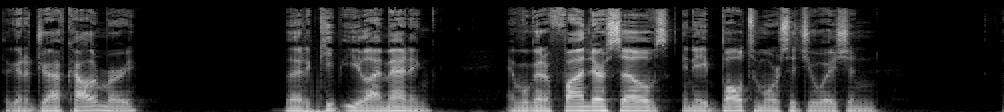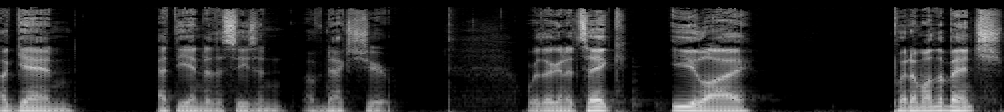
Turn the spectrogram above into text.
They're going to draft Kyler Murray. They're going to keep Eli Manning. And we're going to find ourselves in a Baltimore situation again at the end of the season of next year, where they're going to take Eli, put him on the bench.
